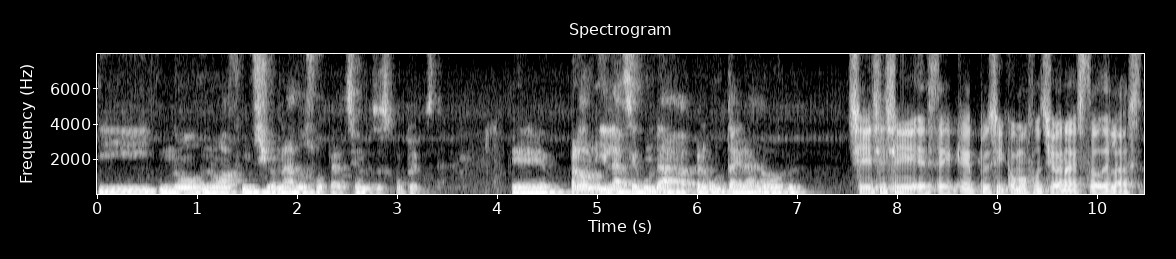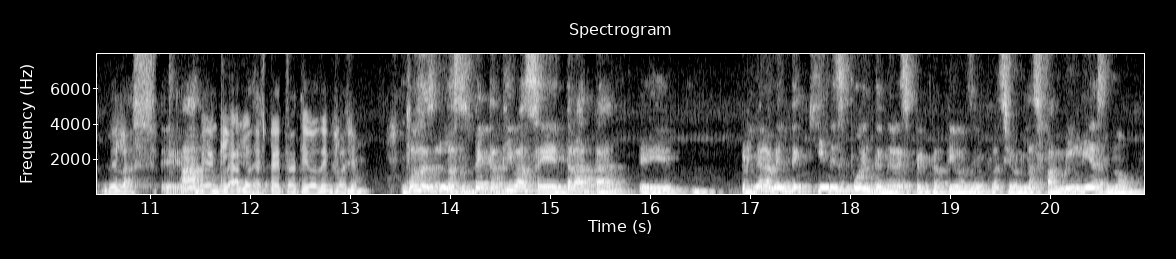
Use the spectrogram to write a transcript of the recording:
y no, no ha funcionado su operación desde ese punto de vista. Eh, perdón, y la segunda pregunta era... ¿o? Sí, sí, sí, este, que pues sí, cómo funciona esto de las, de las, eh, ah. de anclar las expectativas de inflación. Entonces, las expectativas se trata, eh, primeramente, ¿quiénes pueden tener expectativas de inflación? Las familias no.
